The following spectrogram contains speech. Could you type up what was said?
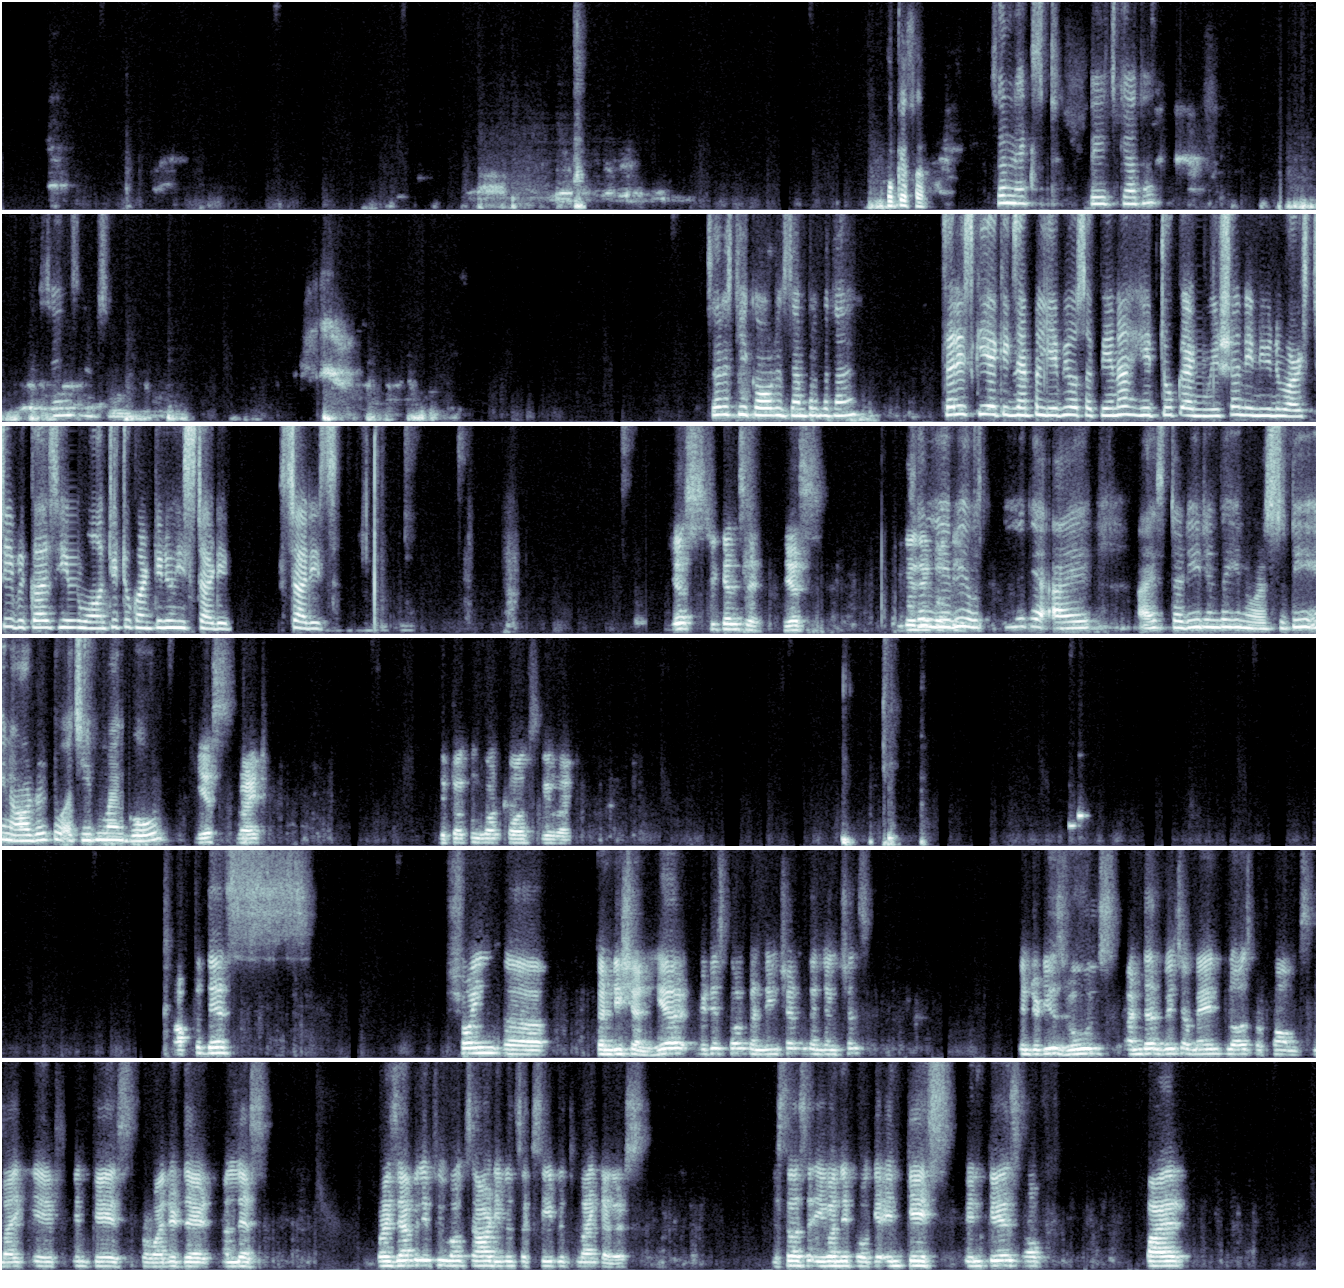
okay sir. Sir next page क्या था. Sir इसकी एक और एग्जांपल बताएँ। सर इसकी एक एग्जांपल ये भी हो सकती है ना he took admission in university because he wanted to continue his study studies you can say yes. Because sir ये भी हो सकती है कि I I studied in the university in order to achieve my goal. Yes, right. You're talking about cause, you're right. After this, showing a condition. Here it is called condition conjunctions introduce rules under which a main clause performs, like if, in case, provided that, unless. For example, if he works hard, he will succeed with flying colors. Even if, okay, in case, in case of fire,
